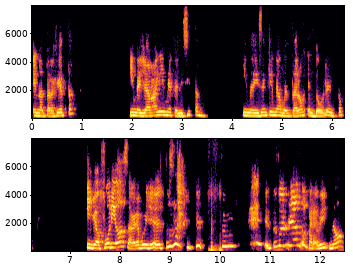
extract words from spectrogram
en la tarjeta y me llaman y me felicitan y me dicen que me aumentaron el doble del tope. Y yo furiosa, ¿verdad? Porque yo, esto esto es un riesgo para mí, no.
